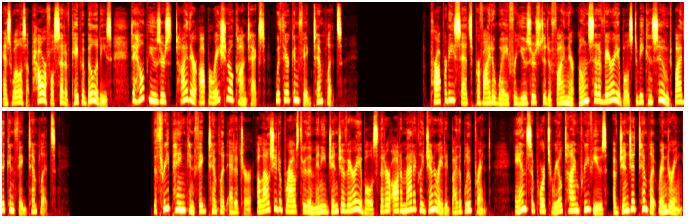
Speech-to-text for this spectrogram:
as well as a powerful set of capabilities to help users tie their operational context with their config templates. Property sets provide a way for users to define their own set of variables to be consumed by the config templates. The three-pane config template editor allows you to browse through the many Jinja variables that are automatically generated by the blueprint and supports real-time previews of Jinja template rendering.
